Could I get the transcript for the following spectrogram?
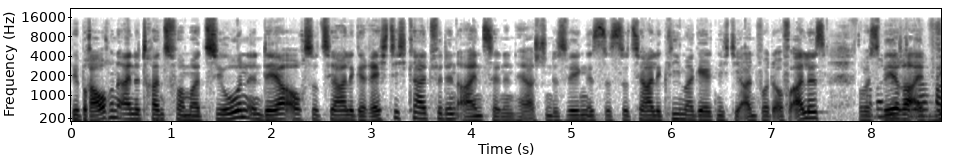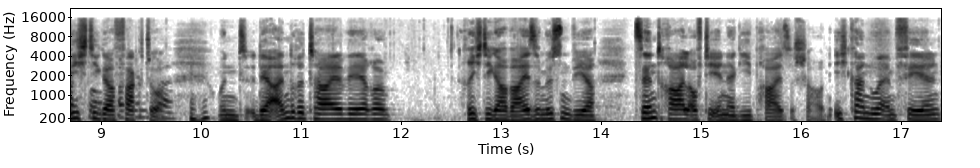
Wir brauchen eine Transformation, in der auch soziale Gerechtigkeit für den Einzelnen herrscht. Und deswegen ist das soziale Klimageld nicht die Antwort auf alles, aber, aber es wäre ein Faktor, wichtiger Faktor. Mhm. Und der andere Teil wäre, Richtigerweise müssen wir zentral auf die Energiepreise schauen. Ich kann nur empfehlen,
